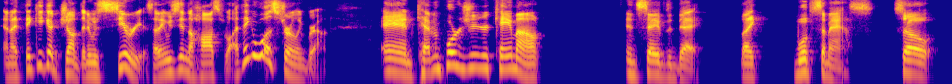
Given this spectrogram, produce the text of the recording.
and I think he got jumped, and it was serious. I think he was in the hospital. I think it was Sterling Brown, and Kevin Porter Jr. came out and saved the day, like whoop some ass. So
